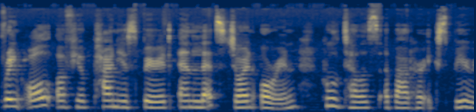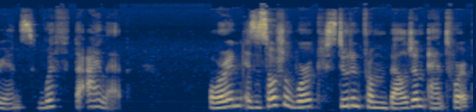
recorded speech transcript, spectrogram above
bring all of your pioneer spirit and let's join Orin, who will tell us about her experience with the iLab. Orin is a social work student from Belgium, Antwerp,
